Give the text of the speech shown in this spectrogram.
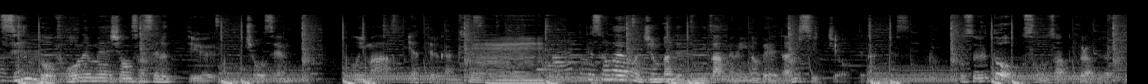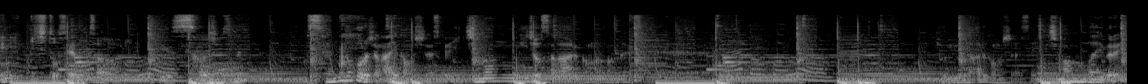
全部をフォーメーションさせるっていう挑戦を今やってる感じです。で、その場合は順番で言うと2番目のイノベーターにスイッチをって感じです。そうすると、孫さんと比べた時に1と1000の差があるという感じですね。1000どころじゃないかもしれないですけど、1万以上差があるかもわかんないですですね。1万倍ぐらい違う。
